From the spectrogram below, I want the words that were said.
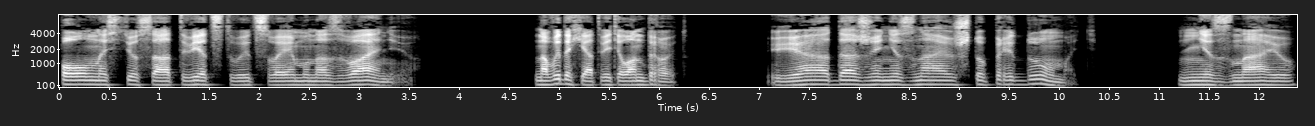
полностью соответствует своему названию. На выдохе ответил андроид. Я даже не знаю, что придумать. Не знаю,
